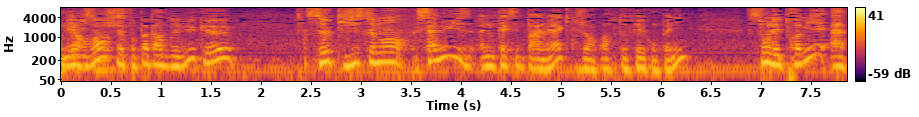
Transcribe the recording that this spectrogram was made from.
Mais en revanche, licence. faut pas perdre de vue que ceux qui justement s'amusent à nous taxer de paranoïaques, genre Orthophée et compagnie, sont les premiers à,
